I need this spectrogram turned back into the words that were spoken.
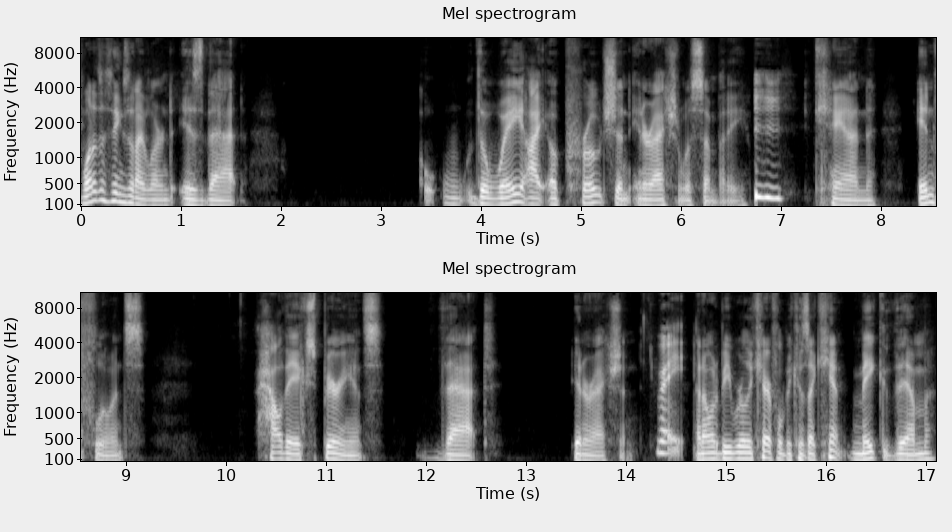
one of the things that I learned is that the way I approach an interaction with somebody Mhm. can influence how they experience that interaction. Right. And I want to be really careful because I can't make them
